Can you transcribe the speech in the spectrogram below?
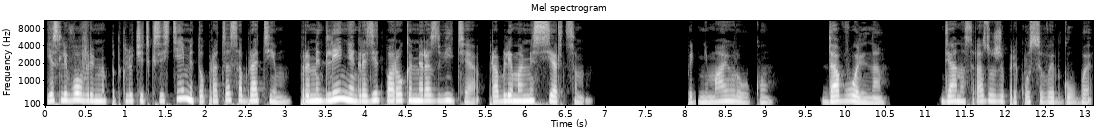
Если вовремя подключить к системе, то процесс обратим. Промедление грозит пороками развития, проблемами с сердцем. Поднимаю руку. Довольно. Диана сразу же прикусывает губы.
